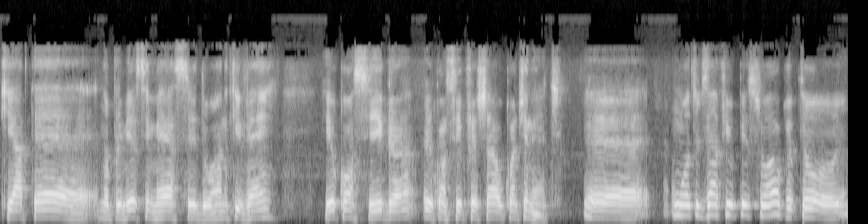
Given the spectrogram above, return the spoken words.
que até no primeiro semestre do ano que vem eu consiga eu consigo fechar o continente. É, um outro desafio pessoal que eu estou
